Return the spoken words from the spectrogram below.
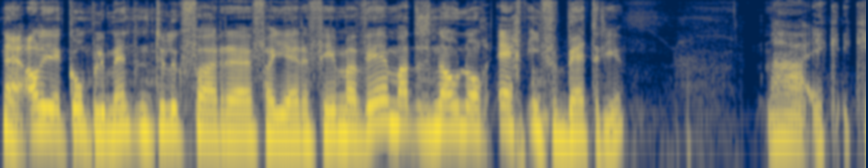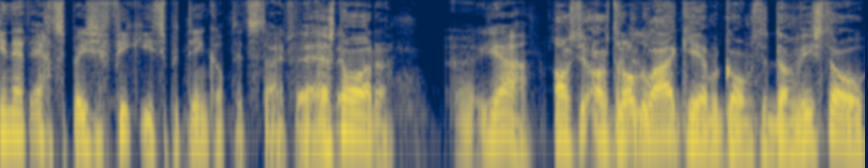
Nou, je complimenten natuurlijk van, uh, van. Maar waar moeten ze nou nog echt in verbeteren? Nou, ik, ik kan net echt specifiek iets bedenken op dit stuit. Ja, is. Eh, ja. Als als de klaarkamer komt, dan wist je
